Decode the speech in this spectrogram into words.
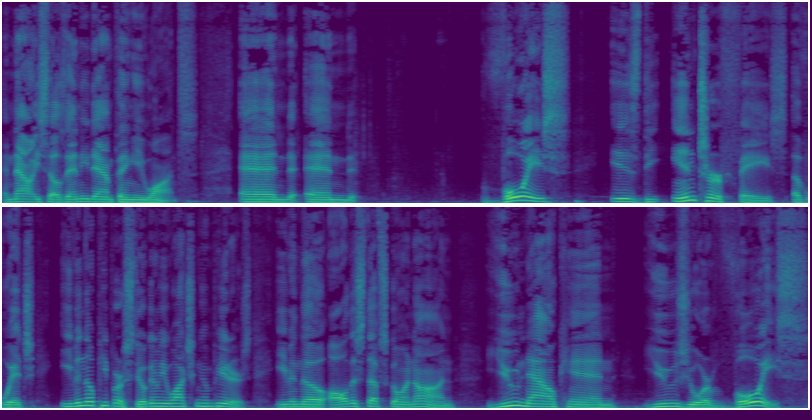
and now he sells any damn thing he wants and and voice is the interface of which even though people are still going to be watching computers even though all this stuff's going on you now can use your voice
